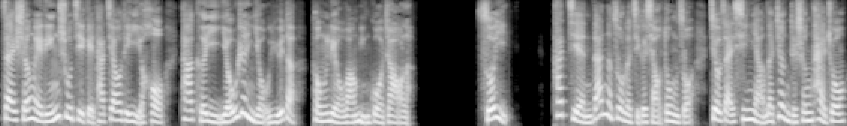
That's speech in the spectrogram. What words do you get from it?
在省委林书记给他交底以后，他可以游刃有余的同柳王明过招了。所以，他简单的做了几个小动作，就在新阳的政治生态中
